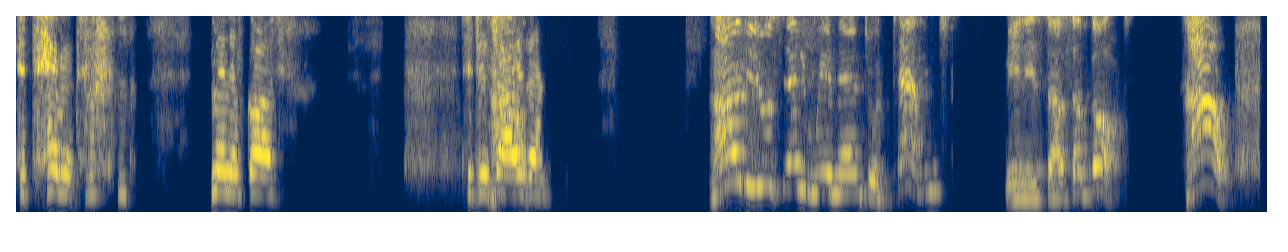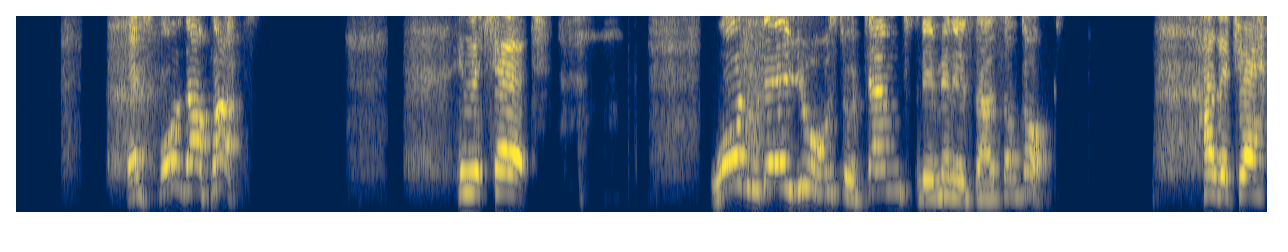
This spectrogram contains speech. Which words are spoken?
to tempt men of God, to desire How? them. How do you send women to tempt ministers of God? How? Expose our parts. in the church, What do they use to tempt the ministers of God? how they dress,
